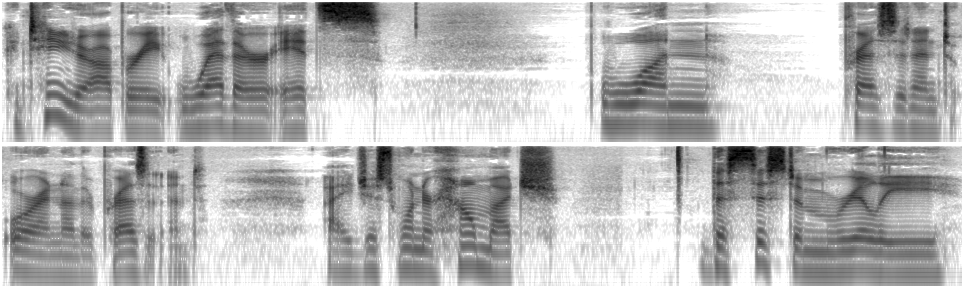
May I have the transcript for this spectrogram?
continue to operate whether it's one president or another president. I just wonder how much the system really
